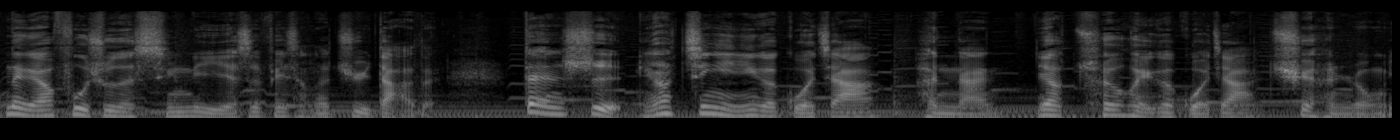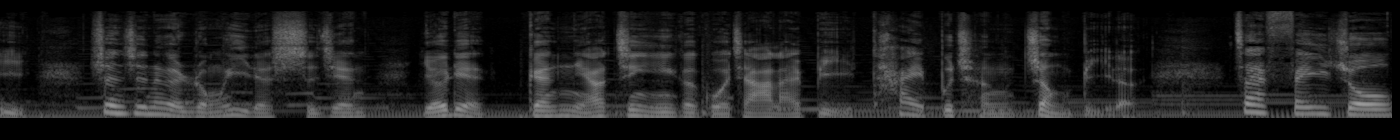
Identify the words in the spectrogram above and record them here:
那个要付出的心力也是非常的巨大的。但是你要经营一个国家很难，要摧毁一个国家却很容易，甚至那个容易的时间有点跟你要经营一个国家来比太不成正比了。在非洲，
